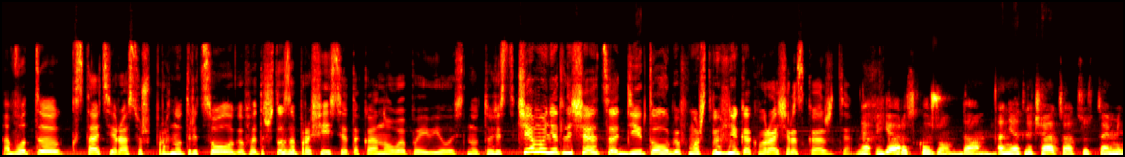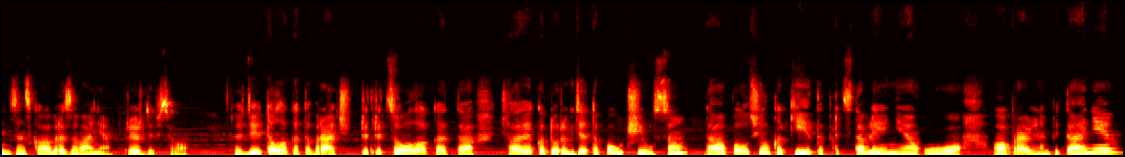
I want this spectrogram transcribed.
А вот, э, кстати, раз уж про нутрициологов, это что за профессия такая новая появилась? Ну, то есть, чем они отличаются от диетологов? Может, вы мне как врач расскажете? Я, я расскажу, да. Они отличаются отсутствием медицинского образования, прежде всего. То есть диетолог – это врач, нутрициолог – это человек, который где-то поучился, да, получил какие-то представления о, о правильном питании,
